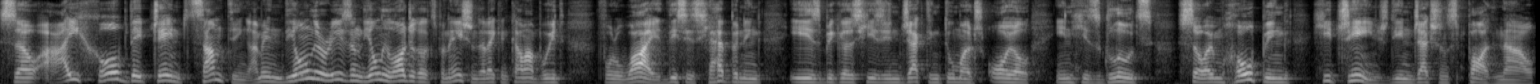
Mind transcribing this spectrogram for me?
so I hope they changed something. I mean, the only reason, the only logical explanation that I can come up with for why this is happening is because he's injecting too much oil in his glutes, so I'm hoping he changed the injection spot now.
